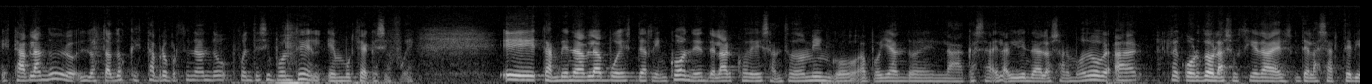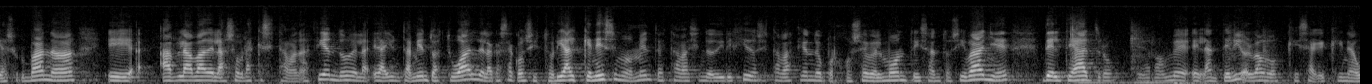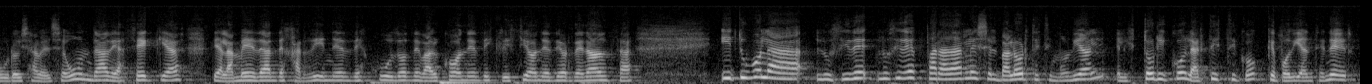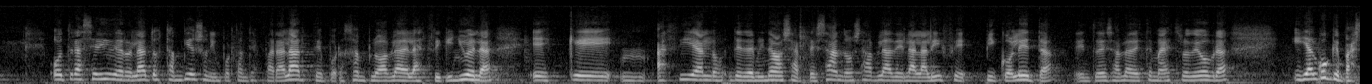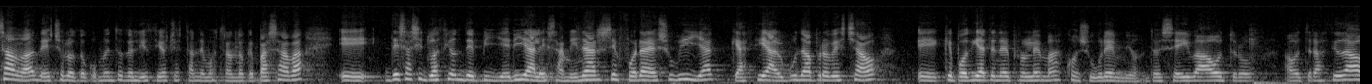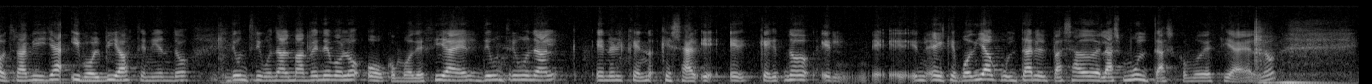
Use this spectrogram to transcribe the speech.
está hablando de los datos que está proporcionando Fuentes y Ponte en, Murcia que se fue. también habla pues de rincones del arco de Santo Domingo apoyando en la casa en la vivienda de los Almodóvar recordó las suciedades de las arterias urbanas, eh, hablaba de las obras que se estaban haciendo, del ayuntamiento actual, de la Casa Consistorial, que en ese momento estaba siendo dirigido, se estaba haciendo por José Belmonte y Santos Ibáñez, del teatro, el anterior, vamos, que, que inauguró Isabel II, de acequias, de alamedas, de jardines, de escudos, de balcones, de inscripciones, de ordenanzas. Y tuvo la lucidez, lucidez, para darles el valor testimonial, el histórico, el artístico que podían tener, otra serie de relatos también son importantes para el arte. Por ejemplo, habla de las triquiñuelas que mm, hacían los determinados artesanos, habla de la lalife picoleta, entonces habla de este maestro de obra. Y algo que pasaba, de hecho los documentos del 18 están demostrando que pasaba, eh, de esa situación de pillería al examinarse fuera de su villa, que hacía algún aprovechado eh, que podía tener problemas con su gremio. Entonces se iba a otro a otra ciudad, a otra villa y volvía obteniendo de un tribunal más benévolo o, como decía él, de un tribunal en el que, no, que, eh, eh, que no, eh, en el que podía ocultar el pasado de las multas, como decía él, ¿no?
